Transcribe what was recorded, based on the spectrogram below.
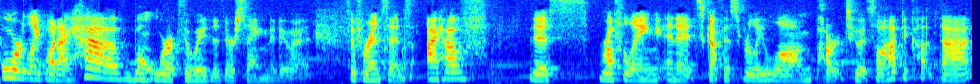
or like what I have won't work the way that they're saying to do it. So for instance, I have this ruffling and it's got this really long part to it. So I'll have to cut that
